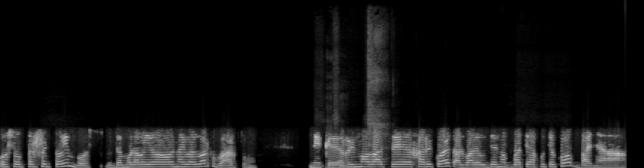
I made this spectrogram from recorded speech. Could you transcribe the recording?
oso perfectoin, bos, demora gehiago nahi badu hartu, ba, hartu. Nik eh, ritmo bat eh, jarriko, eta alba denok batea juteko, baina,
